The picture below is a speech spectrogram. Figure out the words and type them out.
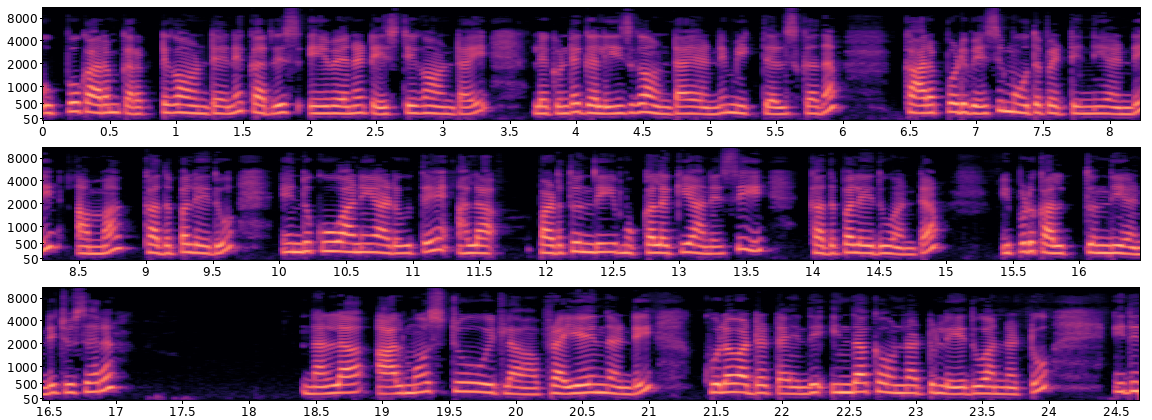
ఉప్పు కారం కరెక్ట్గా ఉంటేనే కర్రీస్ ఏవైనా టేస్టీగా ఉంటాయి లేకుంటే గలీజ్గా ఉంటాయండి మీకు తెలుసు కదా. కారపొడి వేసి మూత పెట్టింది అండి. అమ్మ కదపలేదు. ఎందుకు అని అడిగితే అలా పడుతుంది ముక్కలకి అనేసి కదపలేదు అంట. ఇప్పుడు కలుపుతుంది అండి చూసారా? నల్ల ఆల్మోస్ట్ ఇట్లా ఫ్రై అయిందండి. కూలబడ్డట్టు అయింది ఇందాక ఉన్నట్టు లేదు అన్నట్టు ఇది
